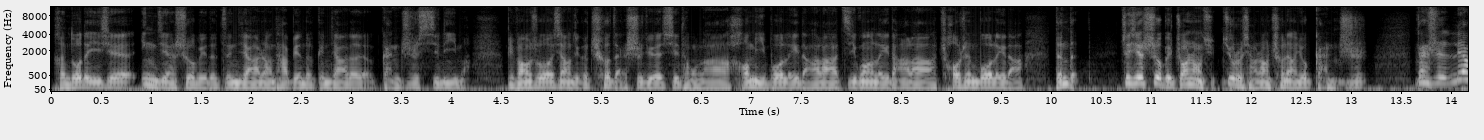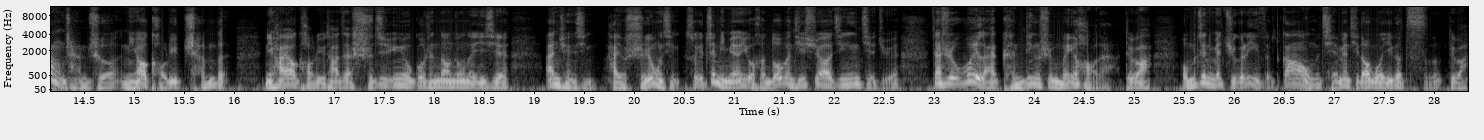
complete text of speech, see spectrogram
很多的一些硬件设备的增加，让它变得更加的感知犀利嘛。比方说像这个车载视觉系统啦、毫米波雷达啦、激光雷达啦、超声波雷达等等，这些设备装上去，就是想让车辆有感知。但是量产车你要考虑成本，你还要考虑它在实际运用过程当中的一些安全性，还有实用性，所以这里面有很多问题需要进行解决。但是未来肯定是美好的，对吧？我们这里面举个例子，刚刚我们前面提到过一个词，对吧？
